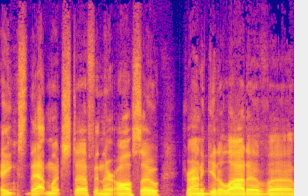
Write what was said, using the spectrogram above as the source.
takes that much stuff and they're also trying to get a lot of uh,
